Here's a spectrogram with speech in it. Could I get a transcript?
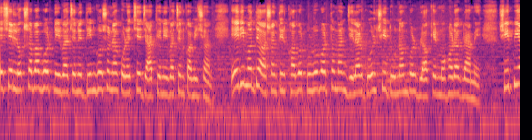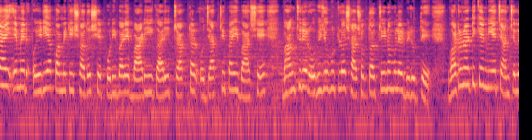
দেশের লোকসভা ভোট নির্বাচনের দিন ঘোষণা করেছে জাতীয় নির্বাচন কমিশন। এরই মধ্যে অশান্তির খবর পূর্ব বর্ধমান জেলার গোলসি দু নম্বর ব্লকের মোহরা গ্রামে। সিপিআইএমের এরিয়া কমিটির সদস্যের পরিবারে বাড়ি, গাড়ি, ট্রাক্টর ও যাত্রীবাহী বাসে ভাঙচুরের অভিযোগ উঠল শাসক দল তৃণমূলের বিরুদ্ধে। ঘটনাটিকে নিয়ে চাঞ্চল্য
